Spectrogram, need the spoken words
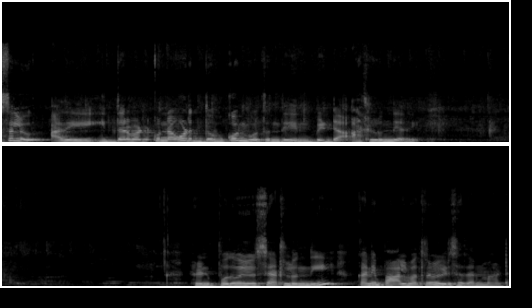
అసలు అది ఇద్దరు పట్టుకున్నా కూడా దుబ్బుకొని పోతుంది బిడ్డ అట్లుంది అది. పొదుగు చూస్తే అట్లుంది కానీ పాలు మాత్రం విడిస్తుంది అనమాట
